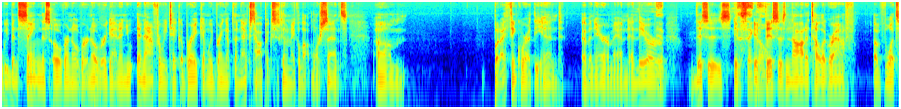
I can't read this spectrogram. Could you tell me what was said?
we've been saying this over and over and over again, and you and after we take a break and we bring up the next topics, it's going to make a lot more sense. Um, but I think we're at the end of an era, man, and they are. Yep. This is if signal. if this is not a telegraph of what's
